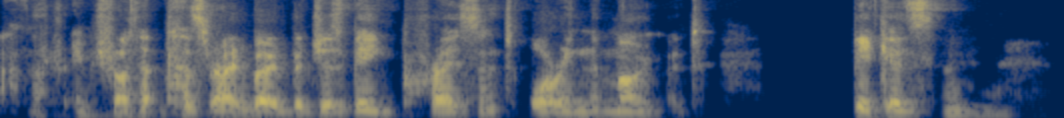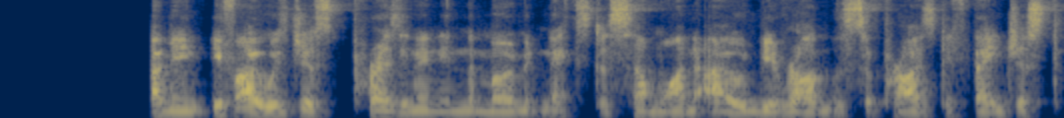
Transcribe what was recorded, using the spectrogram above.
i'm not even sure that that's the right word but just being present or in the moment because mm. i mean if i was just present and in the moment next to someone i would be rather surprised if they just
